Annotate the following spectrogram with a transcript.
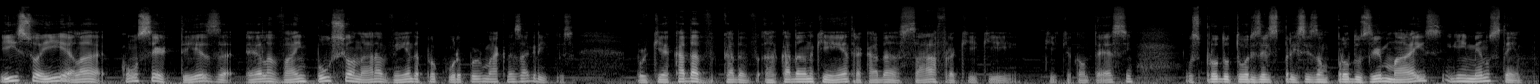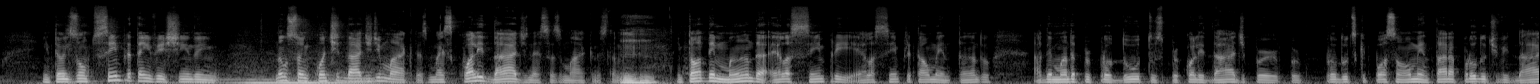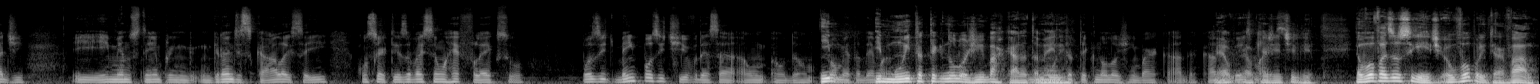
Isso aí, ela com certeza, ela vai impulsionar a venda, a procura por máquinas agrícolas. Porque a cada, cada, a cada ano que entra, a cada safra que, que, que, que acontece, os produtores eles precisam produzir mais e em menos tempo. Então eles vão sempre estar investindo em não só em quantidade de máquinas, mas qualidade nessas máquinas também. Uhum. Então a demanda ela sempre ela sempre está aumentando a demanda por produtos, por qualidade, por, por, produtos que possam aumentar a produtividade e em menos tempo, em, em grande escala. Isso aí com certeza vai ser um reflexo bem positivo dessa do, e, aumento da demanda. E muita tecnologia embarcada também. Muita né? tecnologia embarcada, cada é, vez é o mais. que a gente vê. Eu vou fazer o seguinte, eu vou para o intervalo.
